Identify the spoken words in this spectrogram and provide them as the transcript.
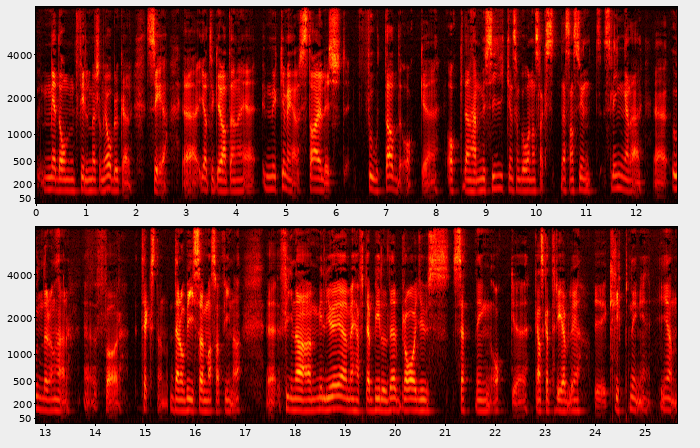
med de filmer som jag brukar se. Eh, jag tycker att den är mycket mer stylish fotad och, eh, och den här musiken som går någon slags nästan syntslinga där eh, under den här för texten. Där de visar en massa fina, fina miljöer med häftiga bilder, bra ljussättning och ganska trevlig klippning igen.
